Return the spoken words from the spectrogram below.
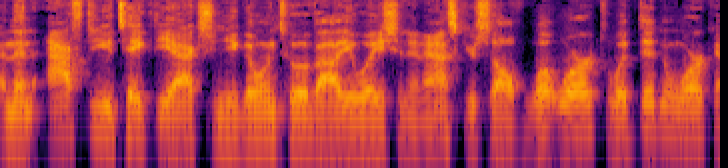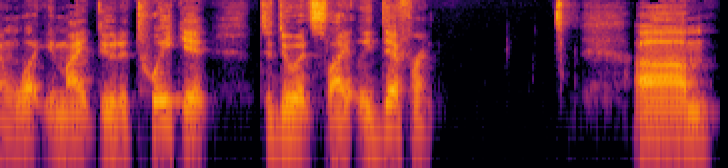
And then after you take the action, you go into evaluation and ask yourself what worked, what didn't work, and what you might do to tweak it to do it slightly different. Um,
